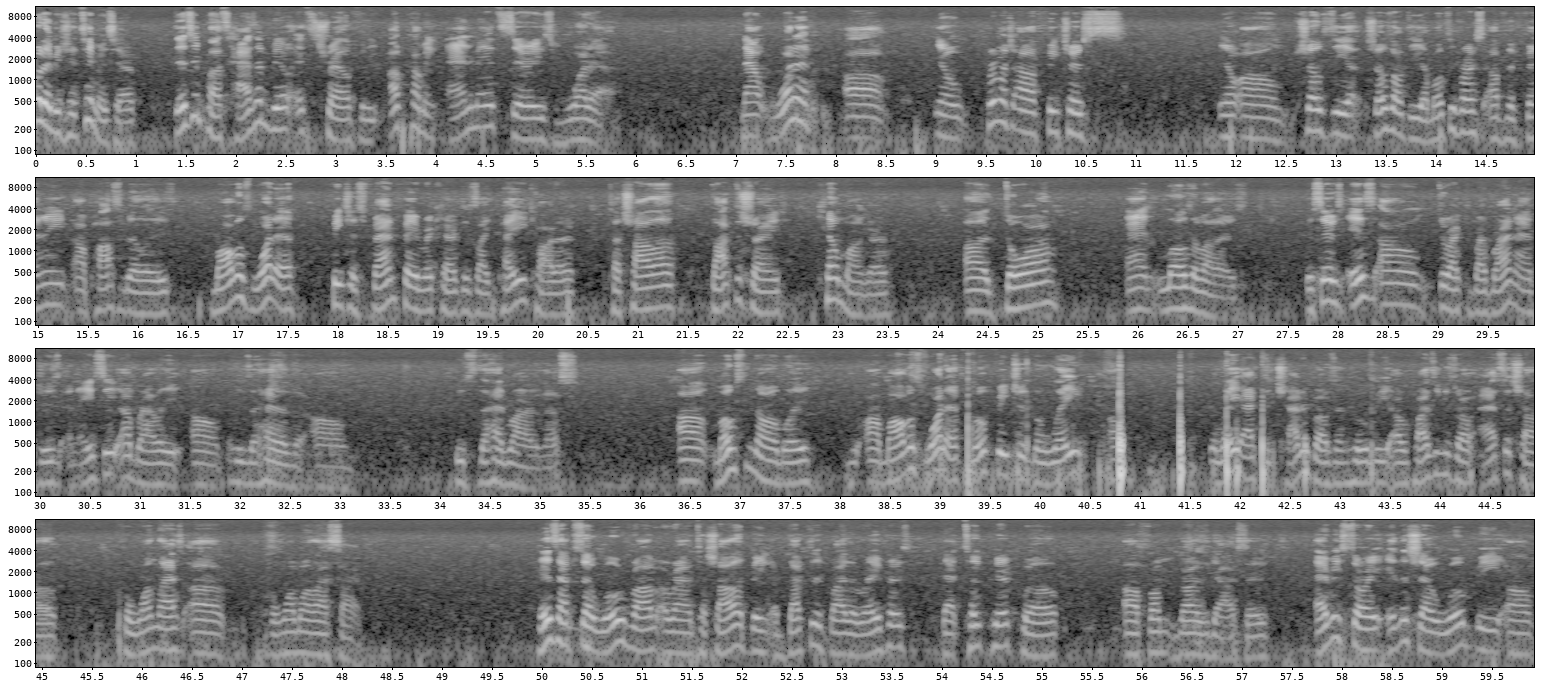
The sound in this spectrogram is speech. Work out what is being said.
What up, your teammates here? Disney Plus has unveiled its trailer for the upcoming animated series What If. Now, What If, uh, you know, pretty much uh features, you know, um, shows the shows off the uh, multiverse of infinity uh, possibilities. Marvel's What If features fan favorite characters like Peggy Carter, T'Challa, Doctor Strange, Killmonger, uh, Dora, and loads of others. The series is um, directed by Bryan Andrews and AC Bradley. Um, he's the head of the um, he's the head writer of this. Uh, most notably, uh, Marvel's What If will feature the late uh, the late actor Chadwick Boseman, who will be uh, reprising his role as T'Challa for one last uh for one more last time. His episode will revolve around T'Challa being abducted by the Ravagers that took Peter Quill uh, from Guardians of the Galaxy every story in the show will be um,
